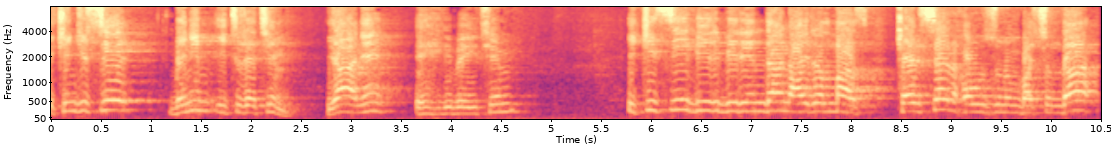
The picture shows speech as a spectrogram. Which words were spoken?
İkincisi benim itretim yani ehli beytim. İkisi birbirinden ayrılmaz. Kevser havuzunun başında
